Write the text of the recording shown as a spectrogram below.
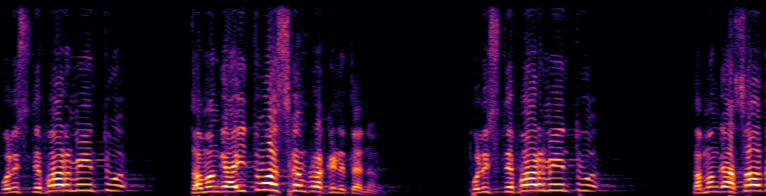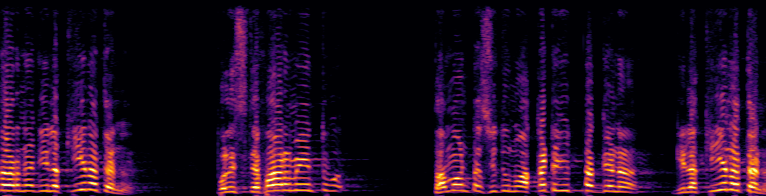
පොලිස් දෙපාර්තමේන්තුව තමන්ගේ අයිතිවාසිකම් රකින්න තැන. පොලිස් දෙපාර්තමේන්තුව තමන්ගේ අසාධාරණ ගිල කියන තැන. පොලිස් දෙපාර්තමේන්තුව තමන්ට සිදුණු අකටයුත්තක් ගැන ගිල කියන තැන.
